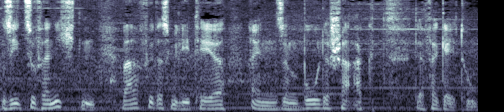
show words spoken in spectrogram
Sie zu vernichten war für das Militär ein symbolischer Akt der Vergeltung.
